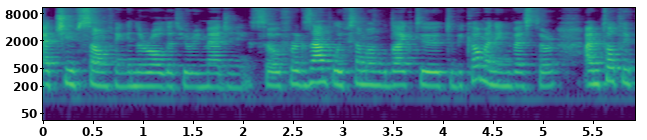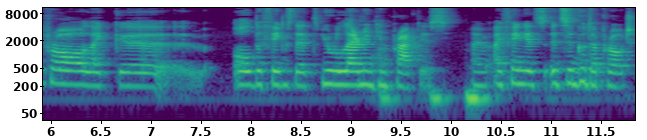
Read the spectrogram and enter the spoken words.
achieve something in the role that you're imagining. So, for example, if someone would like to to become an investor, I'm totally pro like uh, all the things that you're learning in practice. I, I think it's it's a good approach,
